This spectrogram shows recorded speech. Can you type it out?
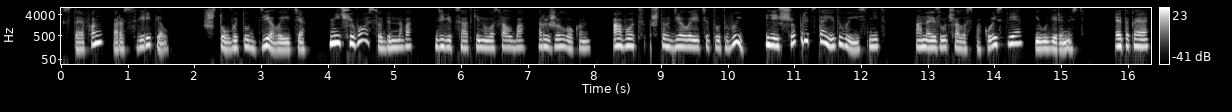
Стефан рассверепел. «Что вы тут делаете?» «Ничего особенного», — девица откинула со лба рыжий локон. «А вот что делаете тут вы, еще предстоит выяснить». Она излучала спокойствие и уверенность. Этакая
